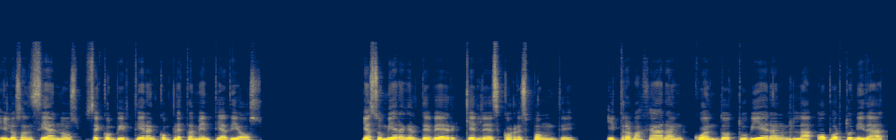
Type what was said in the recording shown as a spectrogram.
y los ancianos se convirtieran completamente a Dios y asumieran el deber que les corresponde y trabajaran cuando tuvieran la oportunidad,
